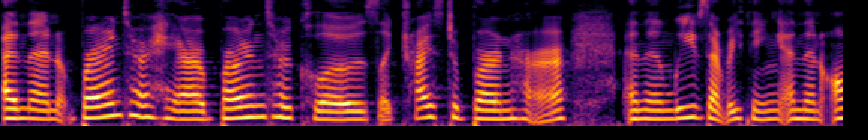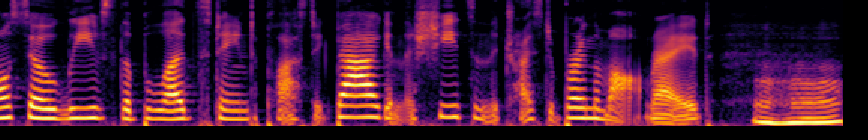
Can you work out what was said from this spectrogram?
and then burns her hair burns her clothes like tries to burn her and then leaves everything and then also leaves the blood stained plastic bag and the sheets and then tries to burn them all right Uh-huh.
